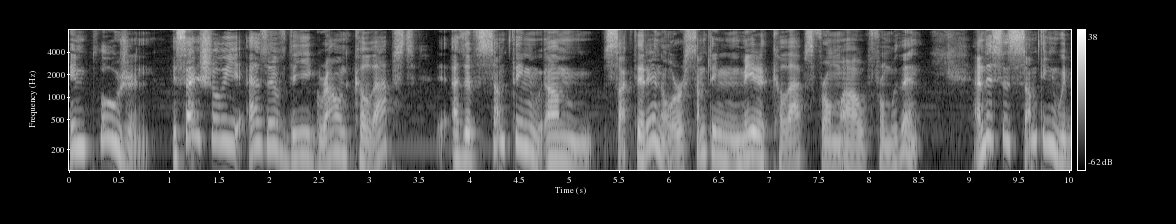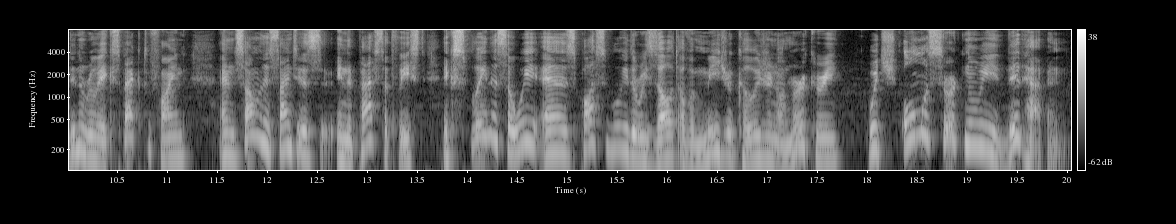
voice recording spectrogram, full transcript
implosion. Essentially as if the ground collapsed, as if something um, sucked it in or something made it collapse from, uh, from within. And this is something we didn't really expect to find, and some of the scientists, in the past at least, explain this away as possibly the result of a major collision on Mercury, which almost certainly did happen.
